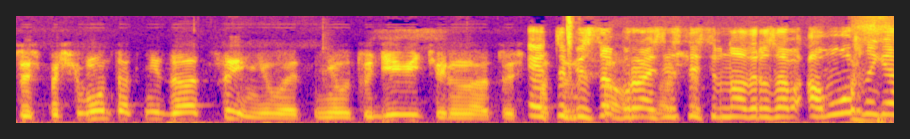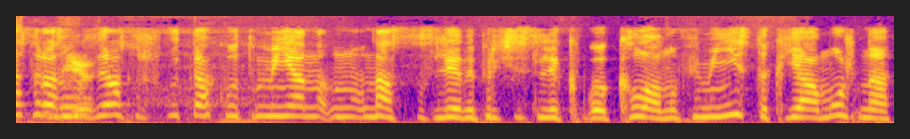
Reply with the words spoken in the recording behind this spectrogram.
То есть почему он так недооценивает? Мне вот удивительно. То есть Это безобразие, наш. с этим надо разобраться. А можно я сразу, Нет. раз уж вы так вот меня, нас с Леной причислили к клану феминисток, я, можно,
